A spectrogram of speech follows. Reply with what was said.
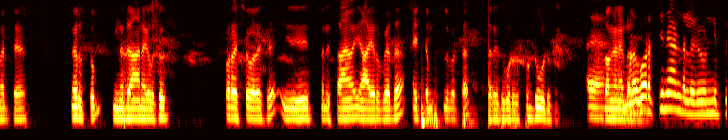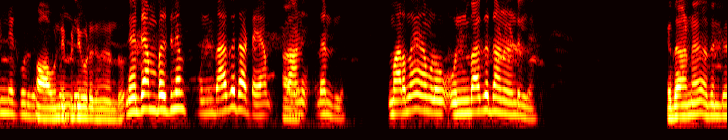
മറ്റേ നിർത്തും. എന്നിട്ട് ആനകൾക്ക് കുറച്ച് കുറച്ച് ഈ പിന്നെ ആയുർവേദ ഐറ്റംസിൽ പെട്ട ഇത് കൊടുക്കും ഫുഡ് കൊടുക്കും. അതെ. അപ്പൊ അങ്ങനെ നമ്മൾ കുറച്ചിനെ ഉണ്ടല്ലോ ഒരു ഉണ്ണിപ്പിണ്ടി കൊടുക്കും. ആ ഉണ്ണിപ്പിണ്ടി കൊടുക്കുന്നുണ്ട് എന്നിട്ട് അമ്പലത്തിന് മുൻഭാഗം ഇതാട്ടെ ഇതുണ്ടല്ലേ? മറന്ന നമ്മൾ മുൻഭാഗം ഇതാണ് കണ്ടില്ലേ? ഇതാണ് അതിന്റെ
